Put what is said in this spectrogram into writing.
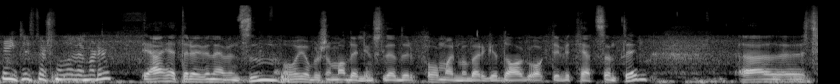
det enkle spørsmålet hvem er du? jeg heter Øyvind Evensen og jobber som avdelingsleder på Marmaberget dag- og aktivitetssenter. Eh,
